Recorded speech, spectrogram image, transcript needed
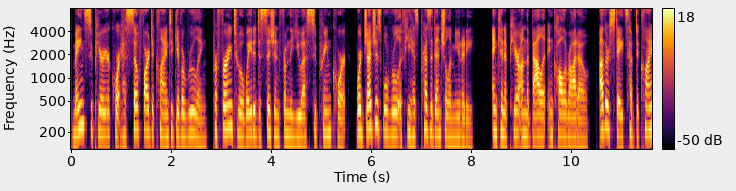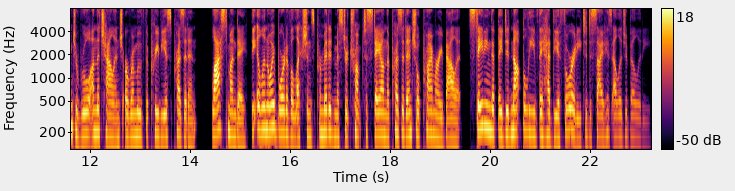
Maine's Superior Court has so far declined to give a ruling, preferring to await a decision from the U.S. Supreme Court, where judges will rule if he has presidential immunity and can appear on the ballot in Colorado. Other states have declined to rule on the challenge or remove the previous president. Last Monday, the Illinois Board of Elections permitted Mr. Trump to stay on the presidential primary ballot, stating that they did not believe they had the authority to decide his eligibility.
